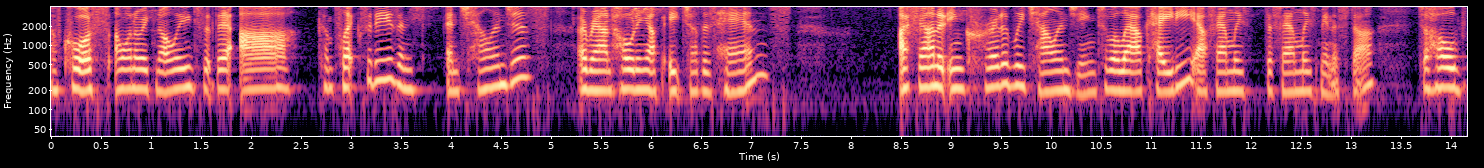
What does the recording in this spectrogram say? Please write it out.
Of course, I want to acknowledge that there are complexities and, and challenges around holding up each other's hands. I found it incredibly challenging to allow Katie, our family's, the family's minister, to hold,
